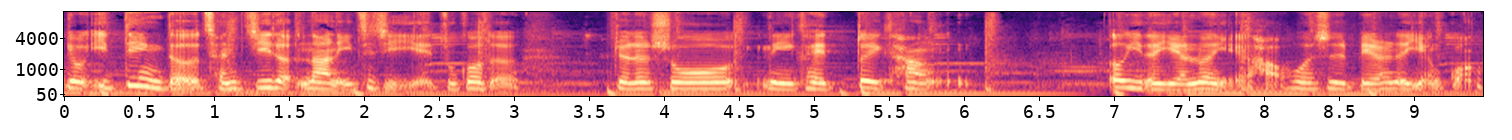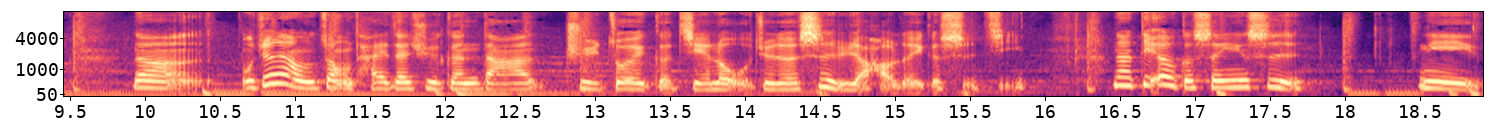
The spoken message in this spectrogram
有一定的成绩的，那你自己也足够的觉得说，你可以对抗恶意的言论也好，或者是别人的眼光。那我觉得那种状态再去跟大家去做一个揭露，我觉得是比较好的一个时机。那第二个声音是你。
